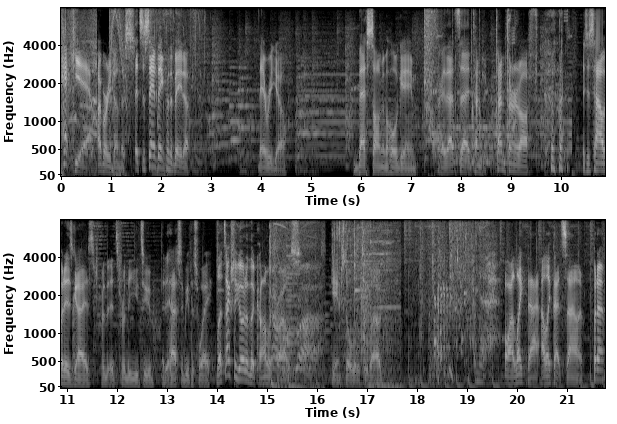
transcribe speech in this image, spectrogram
Heck yeah. I've already done this. It's the same thing from the beta. There we go. Best song in the whole game. Okay, that said, time to, time to turn it off. this is how it is, guys. For the, it's for the YouTube. It has to be this way. Let's actually go to the combo trials. Game's still a little too loud. Oh, I like that. I like that sound. But uh,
